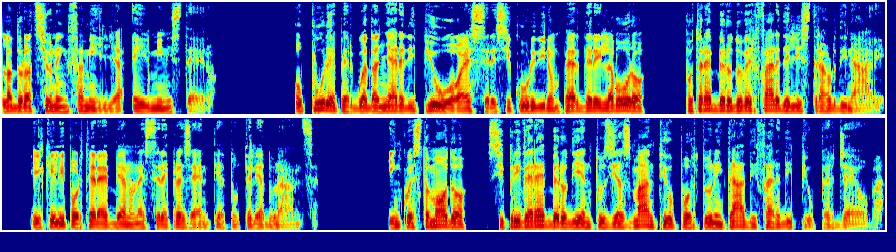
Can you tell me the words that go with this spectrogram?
l'adorazione in famiglia e il ministero. Oppure per guadagnare di più o essere sicuri di non perdere il lavoro, potrebbero dover fare degli straordinari, il che li porterebbe a non essere presenti a tutte le adunanze. In questo modo si priverebbero di entusiasmanti opportunità di fare di più per Geova.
